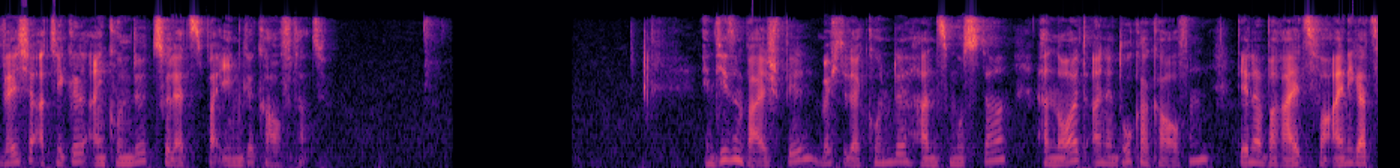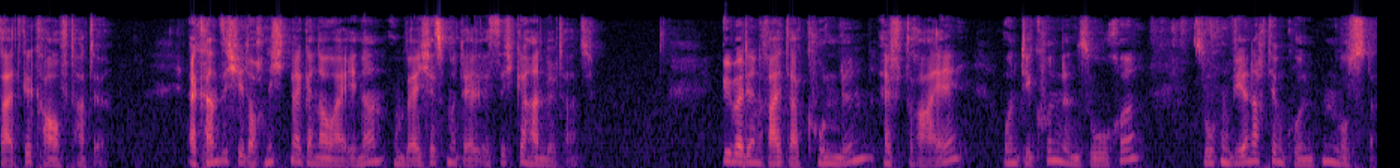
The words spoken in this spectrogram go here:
welche Artikel ein Kunde zuletzt bei Ihnen gekauft hat. In diesem Beispiel möchte der Kunde Hans Muster erneut einen Drucker kaufen, den er bereits vor einiger Zeit gekauft hatte. Er kann sich jedoch nicht mehr genau erinnern, um welches Modell es sich gehandelt hat. Über den Reiter Kunden F3 und die Kundensuche suchen wir nach dem Kunden Muster.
